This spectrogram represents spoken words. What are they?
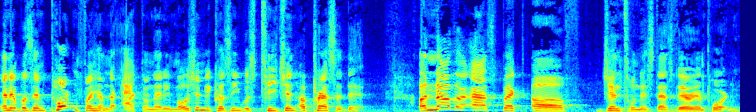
and it was important for him to act on that emotion because he was teaching a precedent. Another aspect of gentleness that's very important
